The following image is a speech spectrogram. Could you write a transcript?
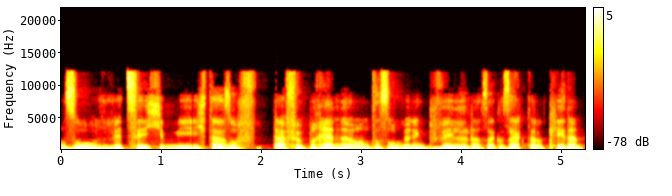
so witzig, wie ich da so dafür brenne und das unbedingt will, dass er gesagt hat, okay, dann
